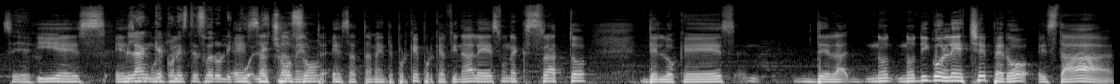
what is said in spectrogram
Sí. Y es. es Blanca muy con este suero Exactamente, lechoso. Exactamente. ¿Por qué? Porque al final es un extracto de lo que es. De la, no, no digo leche, pero está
